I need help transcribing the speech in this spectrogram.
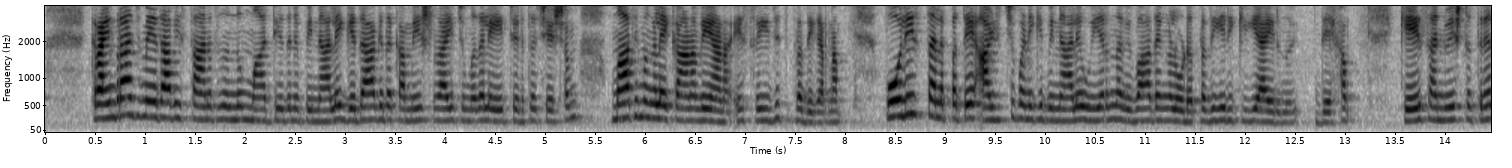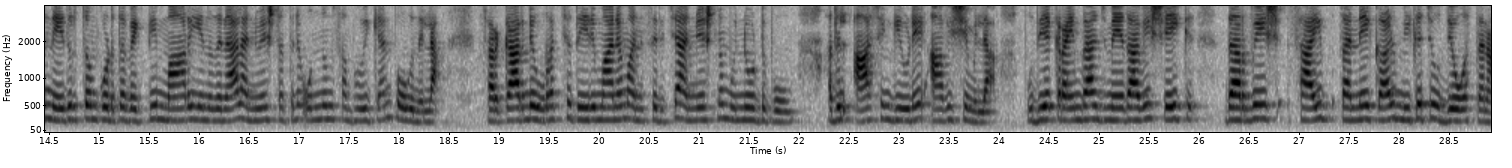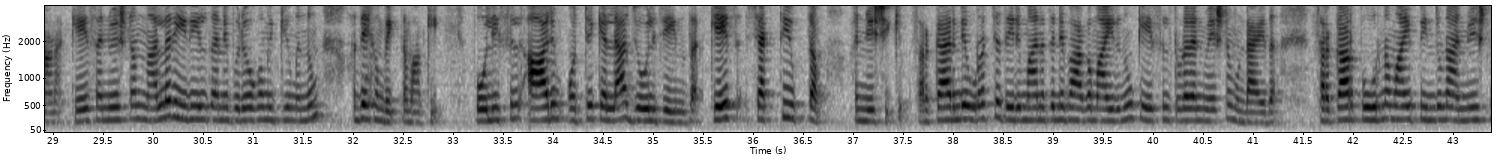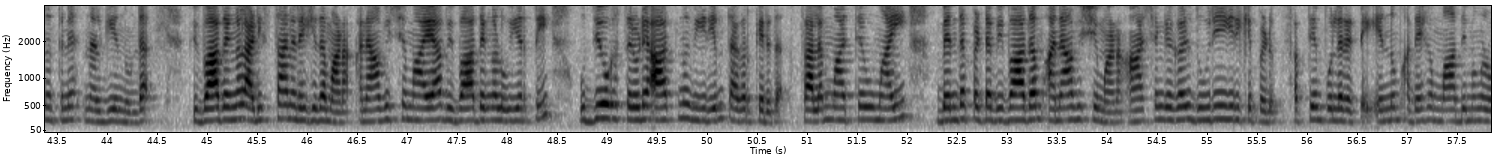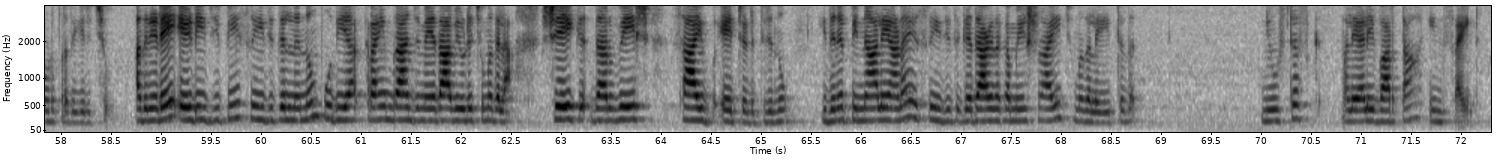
ക്രൈംബ്രാഞ്ച് മേധാവി സ്ഥാനത്ത് നിന്നും മാറ്റിയതിന് പിന്നാലെ ഗതാഗത കമ്മീഷണറായി ചുമതല ഏറ്റെടുത്ത ശേഷം മാധ്യമങ്ങളെ കാണവെയാണ് എ ശ്രീജിത്ത് പ്രതികരണം. പോലീസ് തലപ്പത്തെ അഴിച്ചുപണിക്ക് പിന്നാലെ ഉയർന്ന വിവാദങ്ങളോട് പ്രതികരിക്കുകയായിരുന്നു ഇദ്ദേഹം. കേസ് അന്വേഷണത്തിന് നേതൃത്വം കൊടുത്ത വ്യക്തി മാറി എന്നതിനാൽ അന്വേഷണത്തിന് ഒന്നും സംഭവിക്കാൻ പോകുന്നില്ല. സർക്കാരിന്റെ ഉറച്ച തീരുമാനം അനുസരിച്ച് അന്വേഷണം മുന്നോട്ട് പോകും അതിൽ ആശങ്കയുടെ ആവശ്യമില്ല. പുതിയ ക്രൈംബ്രാഞ്ച് മേധാവി ഷെയ്ഖ് ദർവേഷ് സാഹിബ് തന്നേക്കാൾ മികച്ച ഉദ്യോഗസ്ഥനാണ്. കേസ് അന്വേഷണം നല്ല രീതിയിൽ തന്നെ പുരോഗമിക്കുമെന്നും അദ്ദേഹം വ്യക്തമാക്കി. പോലീസിൽ ആരും ഒറ്റയ്ക്കല്ല ജോലി ചെയ്യുന്നത്. കേസ് ശക്തിയുക്തം. അന്വേഷിക്കും. സർക്കാരിന്റെ ഉറച്ച തീരുമാനത്തിന്റെ ഭാഗമായിരുന്നു കേസിൽ തുടരന്വേഷണം ഉണ്ടായത് സർക്കാർ പൂർണമായി പിന്തുണ അന്വേഷണത്തിന് നൽകിയുന്നുണ്ട്. വിവാദങ്ങൾ അടിസ്ഥാനരഹിതമാണ്. അനാവശ്യമായ വിവാദങ്ങൾ ഉയർത്തി ഉദ്യോഗസ്ഥരുടെ ആത്മവീര്യം തകർക്കരുത്. സ്ഥലം മാറ്റവുമായി ബന്ധപ്പെട്ട വിവാദം അനാവശ്യമാണ്. ആശങ്കകൾ ദൂരീകരിക്കപ്പെടും. സത്യം പുലരട്ടെ എന്നും അദ്ദേഹം മാധ്യമങ്ങളോട് പ്രതികരിച്ചു. അതിനിടെ എ ഡി ജി പി ശ്രീജിത്തിൽ നിന്നും പുതിയ ക്രൈംബ്രാഞ്ച് മേധാവിയുടെ ചുമതല ഷെയ്ഖ് ദർവേഷ് സാഹിബ് ഏറ്റെടുത്തിരുന്നു. ഇതിന് പിന്നാലെയാണ് ശ്രീജിത്ത് ഗതാഗത കമ്മീഷണറായി ചുമതലയേറ്റത്. News desk Malayali Vartha inside.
